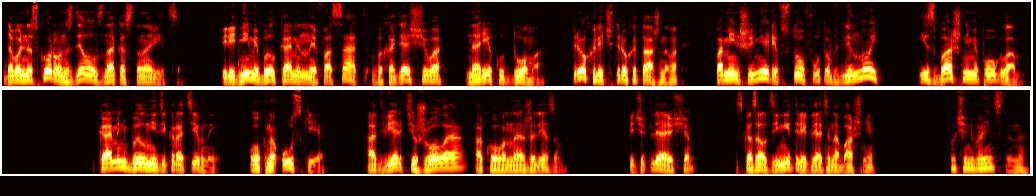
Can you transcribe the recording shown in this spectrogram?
Довольно скоро он сделал знак «Остановиться». Перед ними был каменный фасад, выходящего на реку дома, трех- или четырехэтажного, по меньшей мере в сто футов длиной и с башнями по углам. Камень был не декоративный, окна узкие, а дверь тяжелая, окованная железом. «Впечатляюще», — сказал Дмитрий, глядя на башни. «Очень воинственно»,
